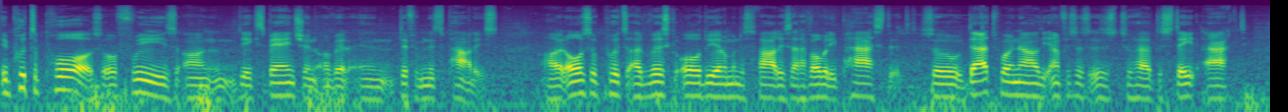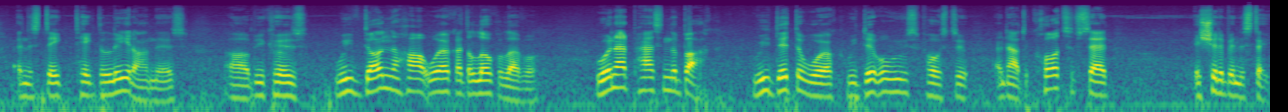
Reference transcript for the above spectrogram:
it puts a pause or freeze on the expansion of it in different municipalities. Uh, it also puts at risk all the other municipalities that have already passed it. So that's why now the emphasis is to have the state act and the state take the lead on this uh, because we've done the hard work at the local level. We're not passing the buck. We did the work, we did what we were supposed to, and now the courts have said it should have been the state.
